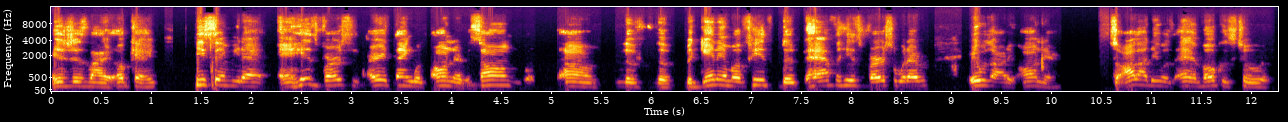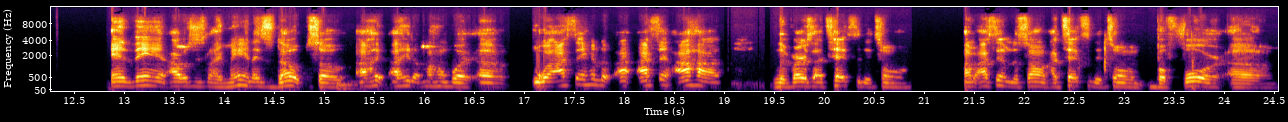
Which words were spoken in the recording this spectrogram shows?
it's just like, okay. He sent me that, and his verse and everything was on there. The song, um, the the beginning of his, the half of his verse or whatever, it was already on there. So all I did was add vocals to it, and then I was just like, man, that's dope. So I I hit up my homeboy uh, well, I sent him. The, I, I sent Aha the verse. I texted it to him. Um, I sent him the song. I texted it to him before um,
